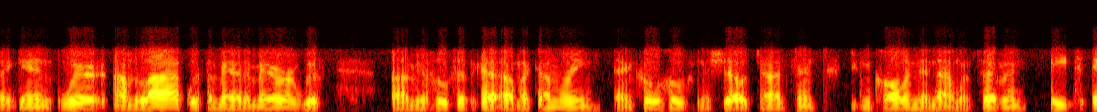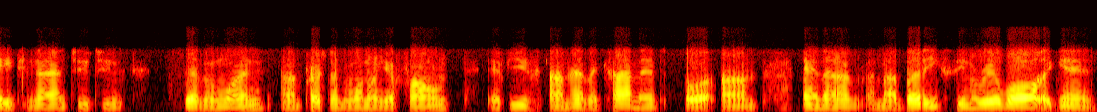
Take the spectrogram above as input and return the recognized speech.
Again, we're um, live with the Man in the Mirror with um, your host Hezekiah Montgomery and co-host Nichelle Johnson. You can call in at 917 889 seven one. Um, press number one on your phone if you um, have a comment or um, and uh, my buddy C. Maria Wall again.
